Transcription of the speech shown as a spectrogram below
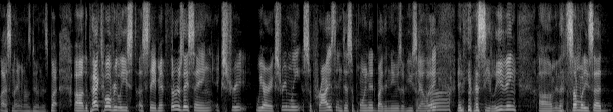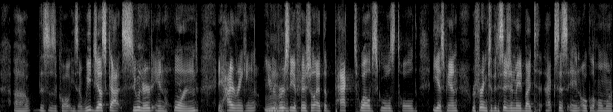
last night when I was doing this. But uh, the Pac-12 released a statement Thursday saying extre- we are extremely surprised and disappointed by the news of UCLA and USC leaving. Um, and then somebody said. Uh, this is a quote. He said, "We just got Soonered and horned." A high-ranking university official at the Pac-12 schools told ESPN, referring to the decision made by Texas and Oklahoma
